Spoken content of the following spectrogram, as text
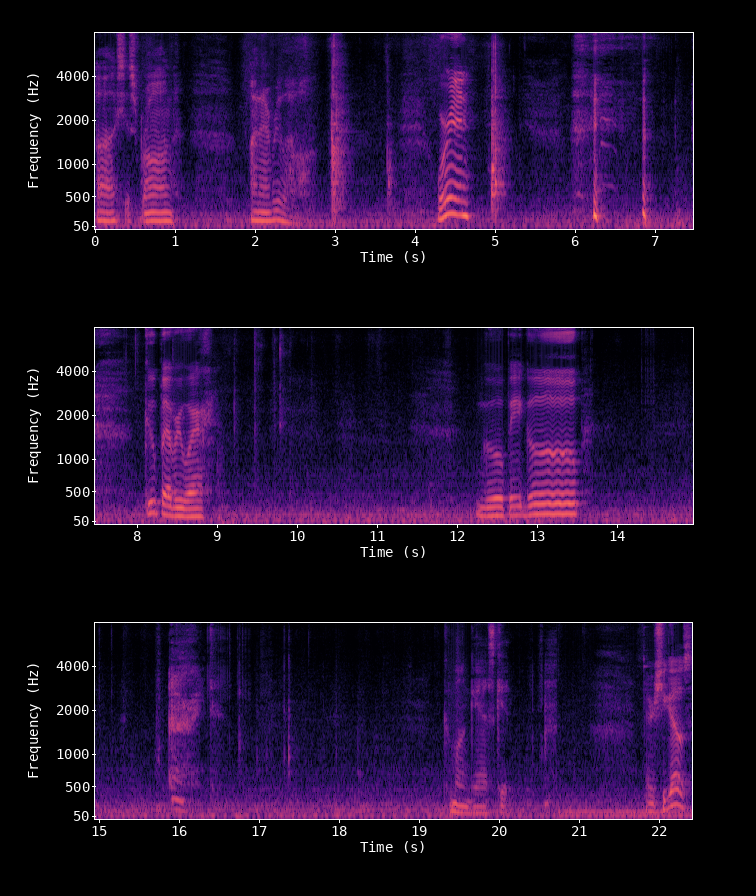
Uh, it's just wrong on every level. We're in. Goop everywhere. Goopy goop. All right. Come on, gasket. There she goes.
